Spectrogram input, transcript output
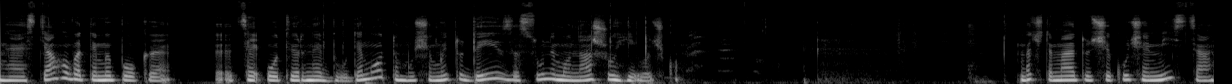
е, стягувати ми поки е, цей отвір не будемо, тому що ми туди засунемо нашу гілочку. Бачите, мене тут ще куча місця.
